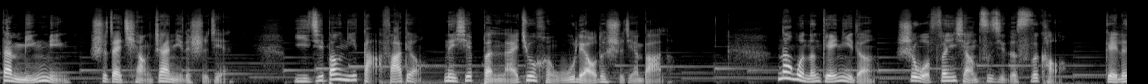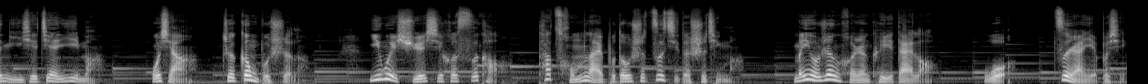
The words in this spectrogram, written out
但明明是在抢占你的时间。以及帮你打发掉那些本来就很无聊的时间罢了。那我能给你的是我分享自己的思考，给了你一些建议吗？我想这更不是了，因为学习和思考，它从来不都是自己的事情吗？没有任何人可以代劳，我自然也不行。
